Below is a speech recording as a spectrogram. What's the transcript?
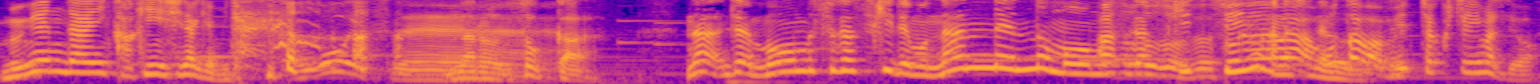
無限大に課金しなきゃみたいな。すごいですね。なるほど。そっかなじゃあモームスが好きでも何年のモームスが好きっていう話になるはオタはめちゃくちゃ言いますよ。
